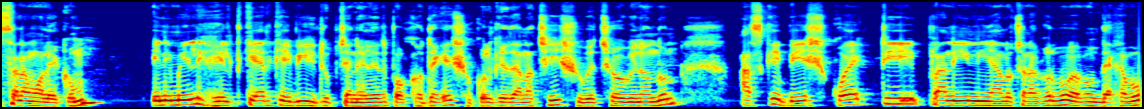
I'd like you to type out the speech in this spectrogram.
আসসালামু আলাইকুম। Animal health care KB YouTube চ্যানেলের পক্ষ থেকে সকলকে জানাচ্ছি শুভেচ্ছা, অভিনন্দন। আজকে বেশ কয়েকটি প্রাণী নিয়ে আলোচনা করব এবং দেখাবো।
